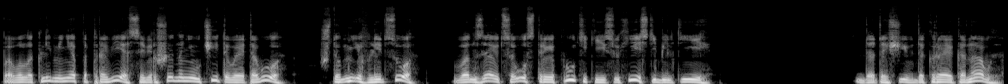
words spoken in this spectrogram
поволокли меня по траве, совершенно не учитывая того, что мне в лицо вонзаются острые прутики и сухие стебельки. Дотащив до края канавы,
